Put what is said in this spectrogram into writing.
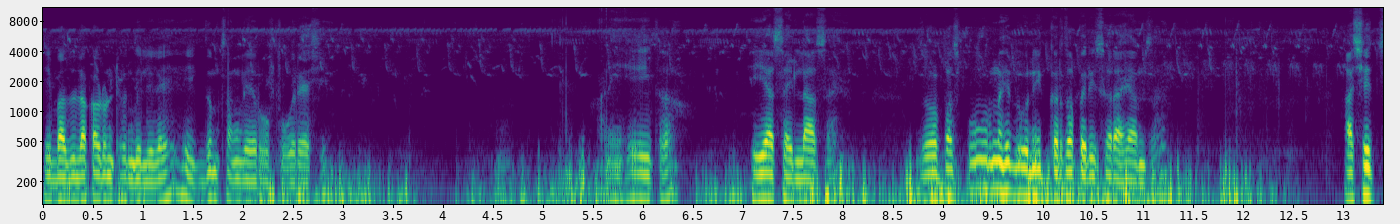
हे बाजूला काढून ठेवून दिलेले आहे. हे एकदम चांगले आहे रोप वगैरे अशी. आणि हे इथं हे या साईडला असं आहे. जवळपास पूर्ण हे दोन एकरचा परिसर आहे आमचा. असेच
